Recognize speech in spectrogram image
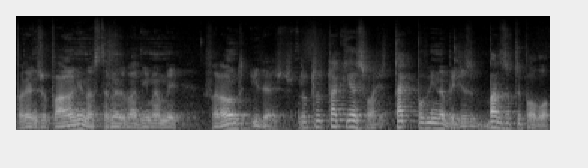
wręcz upalnie, następne dwa dni mamy front i deszcz. No to tak jest właśnie, tak powinno być, jest bardzo typowo.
